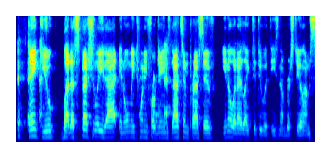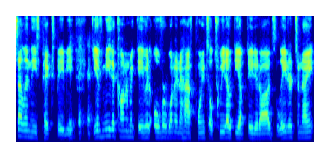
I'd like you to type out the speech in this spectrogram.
Thank you, but especially that in only 24 games, that's impressive. You know what I like to do with these numbers, Steele? I'm selling these picks, baby. Give me the Connor McDavid over one and a half points. I'll tweet out the updated odds later tonight.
